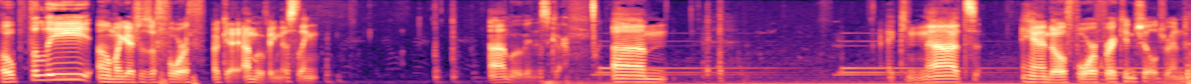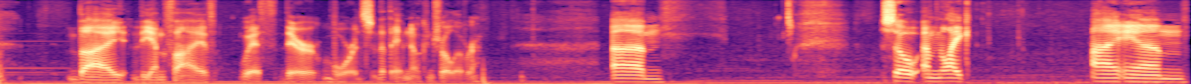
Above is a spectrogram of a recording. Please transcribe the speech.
hopefully, oh my gosh, there's a fourth. Okay, I'm moving this thing. I'm moving this car. Um, I cannot handle four freaking children by the M5 with their boards that they have no control over. Um, so I'm like, I am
